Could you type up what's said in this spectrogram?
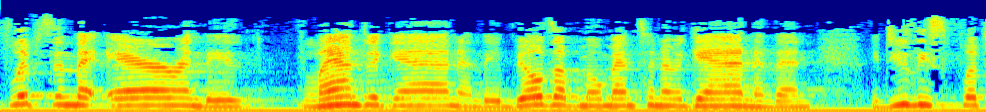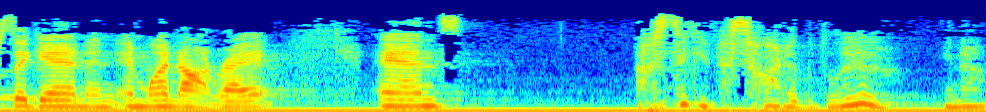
flips in the air and they land again and they build up momentum again and then they do these flips again and, and whatnot, right? And I was thinking that's so out of the blue, you know?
